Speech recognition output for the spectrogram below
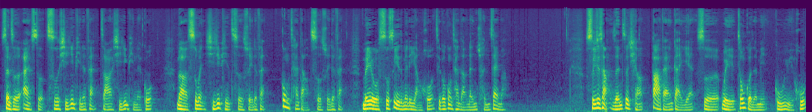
甚至暗示吃习近平的饭，砸习近平的锅。那试问，习近平吃谁的饭？共产党吃谁的饭？没有十四亿人民的养活，这个共产党能存在吗？实际上，任志强大胆敢言，是为中国人民鼓与呼，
